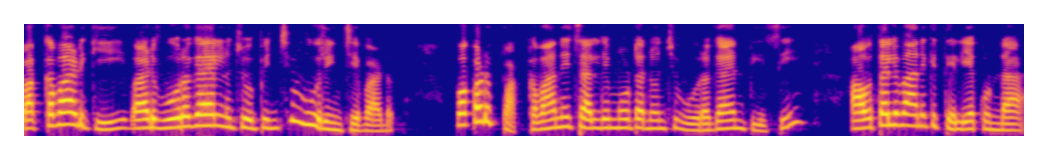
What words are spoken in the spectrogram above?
పక్కవాడికి వాడి ఊరగాయలను చూపించి ఊరించేవాడు. ఒకడు పక్కవాని చల్ది మూట నుంచి ఊరగాయను తీసి అవతలి వానికి తెలియకుండా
